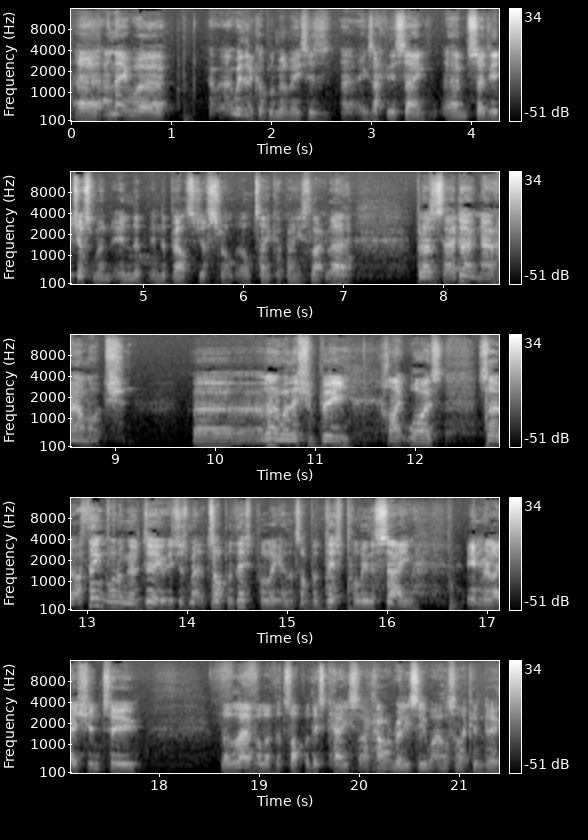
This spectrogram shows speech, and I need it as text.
uh, and they were within a couple of millimetres uh, exactly the same. Um, so the adjustment in the in the belt adjuster will, will take up any slack there. But as I say I don't know how much uh, I don't know where this should be height wise so I think what I'm going to do is just make the top of this pulley and the top of this pulley the same in relation to the level of the top of this case. I can't really see what else I can do.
